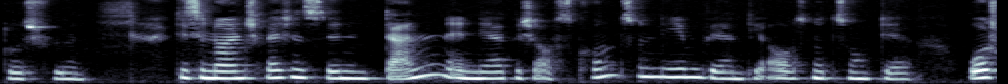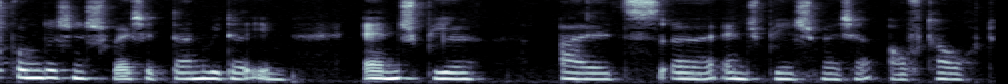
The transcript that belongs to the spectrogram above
durchführen. Diese neuen Schwächen sind dann energisch aufs Korn zu nehmen, während die Ausnutzung der ursprünglichen Schwäche dann wieder im Endspiel als äh, Endspielschwäche auftaucht.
